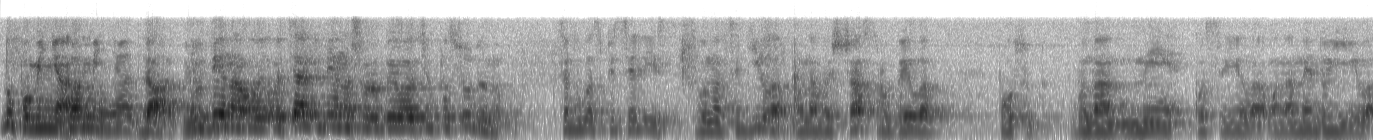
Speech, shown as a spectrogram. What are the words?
ну, поміняти. Поміняти, Да. так. Людина, о- оця людина, що робила цю посудину, це була спеціаліст. Вона сиділа, вона весь час робила посуд. Вона не косила, вона не доїла,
